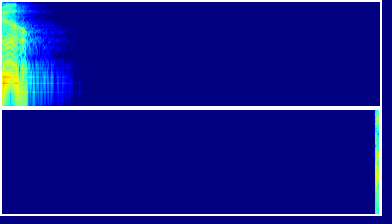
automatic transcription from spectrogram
now.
